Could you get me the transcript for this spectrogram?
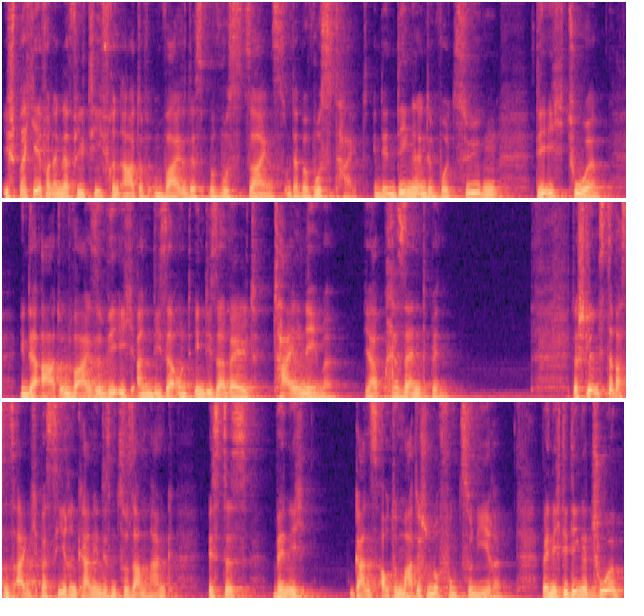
Ich spreche hier von einer viel tieferen Art und Weise des Bewusstseins und der Bewusstheit in den Dingen, in den Vollzügen, die ich tue, in der Art und Weise, wie ich an dieser und in dieser Welt teilnehme, ja, präsent bin. Das Schlimmste, was uns eigentlich passieren kann in diesem Zusammenhang, ist es, wenn ich ganz automatisch nur noch funktioniere. Wenn ich die Dinge tue,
